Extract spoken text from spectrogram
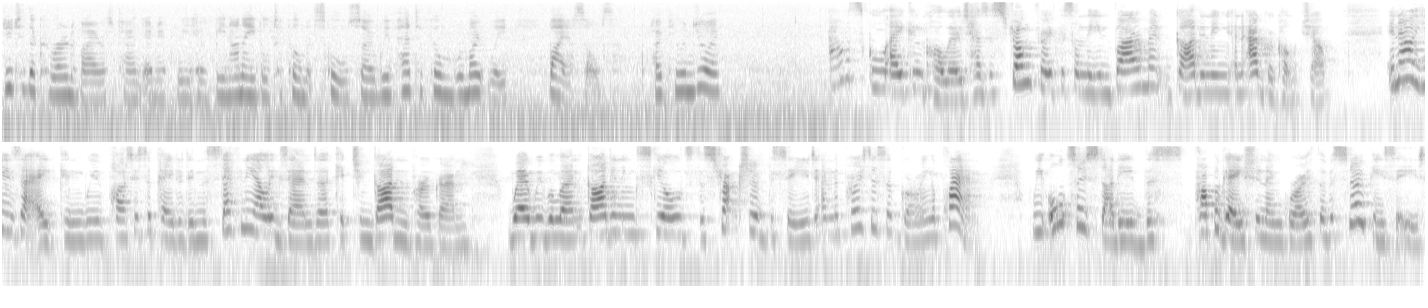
Due to the coronavirus pandemic, we have been unable to film at school, so we've had to film remotely by ourselves. Hope you enjoy. Our school, Aitken College, has a strong focus on the environment, gardening, and agriculture. In our years at Aitken, we have participated in the Stephanie Alexander Kitchen Garden program, where we will learn gardening skills, the structure of the seed, and the process of growing a plant. We also studied the propagation and growth of a snow pea seed,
